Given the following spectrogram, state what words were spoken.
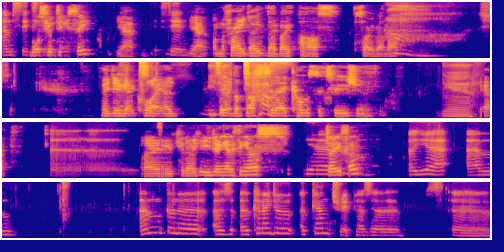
I'm 16. What's your DC? Yeah, 16. yeah. I'm afraid they, they both pass. Sorry about that. Ah, shit. They do get quite a He's bit of a that buff to their constitution. Yeah. Uh, Okay, okay. Are you doing anything else? yeah. Jennifer? Uh, yeah. Um, I'm gonna. As uh, can I do a cantrip as a? Uh,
